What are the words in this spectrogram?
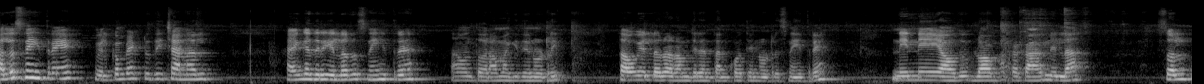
ಹಲೋ ಸ್ನೇಹಿತರೆ welcome back to the channel ಹೆಂಗದ್ರಿ ಎಲ್ಲರೂ ಸ್ನೇಹಿತರೆ? ನಾವಂತೂ ಆರಾಮಾಗಿದ್ದೀವಿ ನೋಡ್ರಿ. ತಾವು ಎಲ್ಲರೂ ಆರಾಮದಿರಿ ಅಂತ ಅನ್ಕೋತೀನಿ ನೋಡ್ರಿ ಸ್ನೇಹಿತರೆ. ನಿನ್ನೆ ಯಾವುದೂ ಬ್ಲಾಗ್ ಹಾಕೋಕ್ಕಾಗಲಿಲ್ಲ ಸ್ವಲ್ಪ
